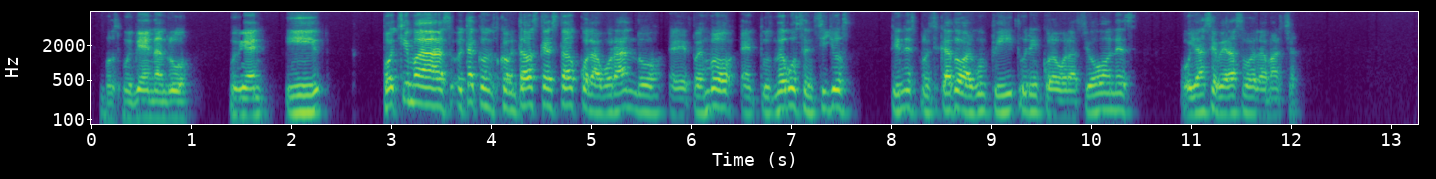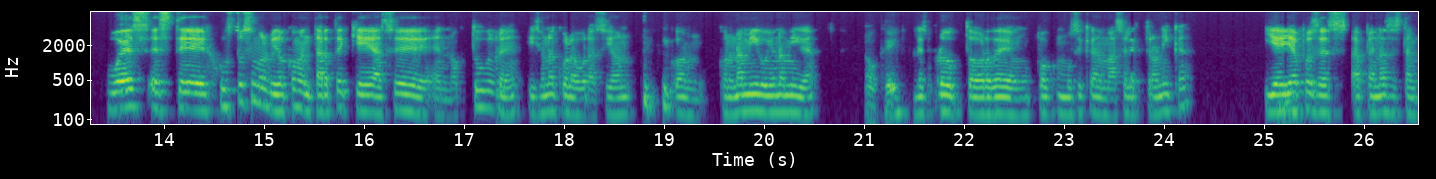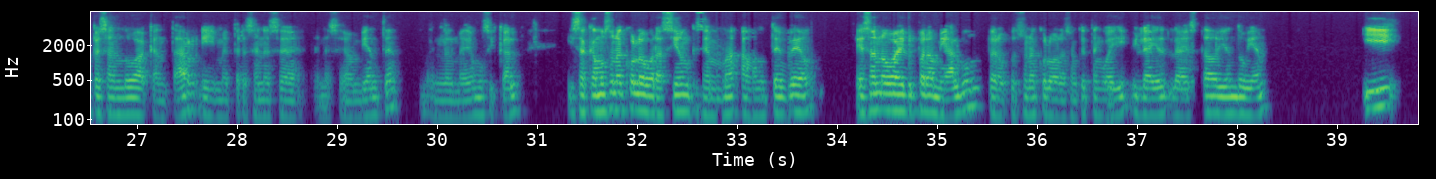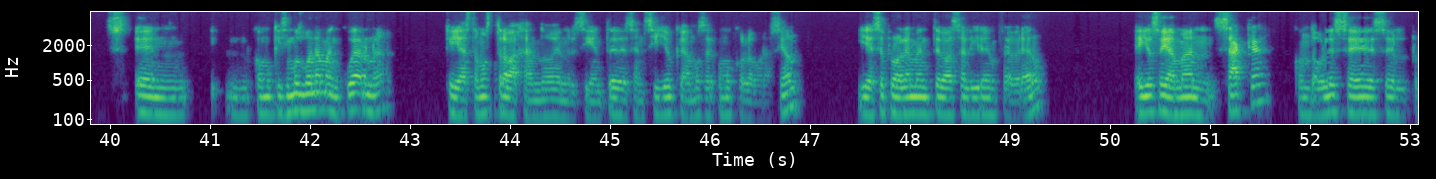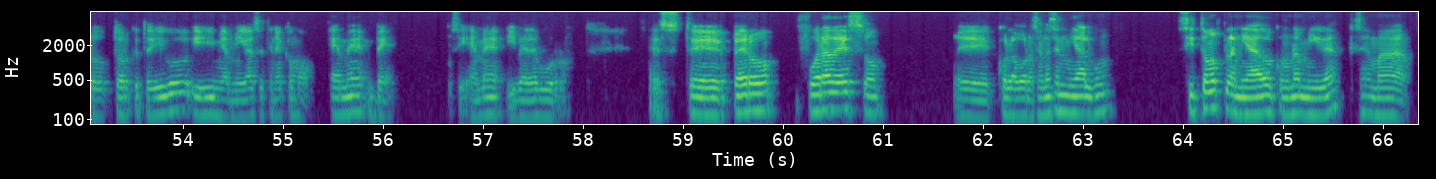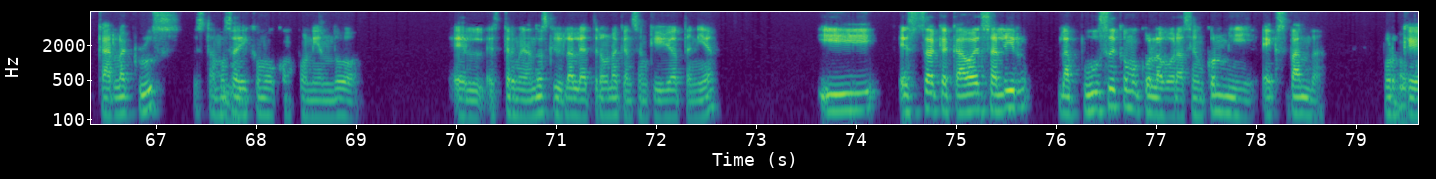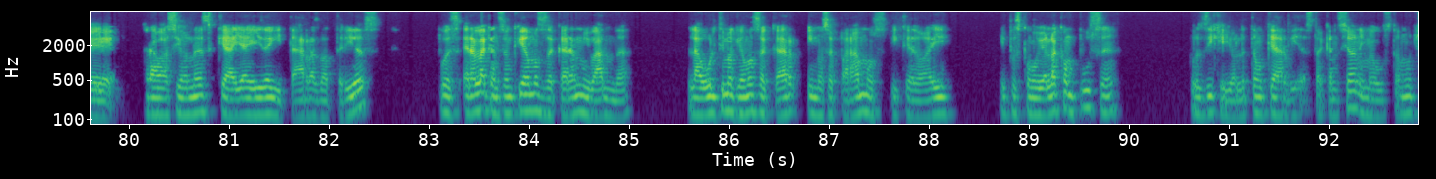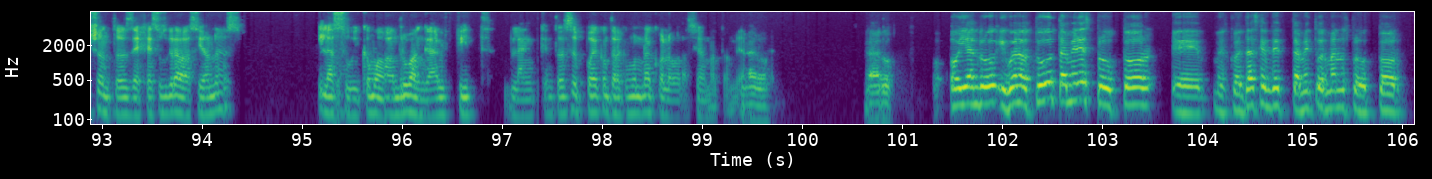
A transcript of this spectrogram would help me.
Pues muy bien, Andrew. Muy bien. Y próximas, ahorita nos comentabas que has estado colaborando, eh, por ejemplo, en tus nuevos sencillos, ¿tienes pronosticado algún featuring, colaboraciones o ya se verá sobre la marcha? Pues, este, justo se me olvidó comentarte que hace, en octubre, hice una colaboración con, con un amigo y una amiga. Ok. Él es productor de un poco música más electrónica y ella pues es, apenas está empezando a cantar y meterse en ese, en ese ambiente, en el medio musical. Y sacamos una colaboración que se llama Aún te veo. Esa no va a ir para mi álbum, pero pues una colaboración que tengo ahí y la, la he estado oyendo bien. Y como que hicimos buena mancuerna, que ya estamos trabajando en el siguiente sencillo que vamos a hacer como colaboración. Y ese probablemente va a salir en febrero. Ellos se llaman Saka con doble C es el productor que te digo y mi amiga se tiene como MB, sí, M y B de burro. Este, pero fuera de eso, eh, colaboraciones en mi álbum, sí tengo planeado con una amiga que se llama Carla Cruz, estamos ahí como componiendo, el, terminando de escribir la letra de una canción que yo ya tenía. Y esta que acaba de salir, la puse como colaboración con mi ex banda, porque grabaciones que hay ahí de guitarras, baterías, pues era la canción que íbamos a sacar en mi banda, la última que íbamos a sacar y nos separamos y quedó ahí. Y pues como yo la compuse, pues dije, yo le tengo que dar vida a esta canción y me gusta mucho, entonces dejé sus grabaciones y la subí como Andrew Van Fit Blank, entonces se puede contar como una colaboración, ¿no? También. Claro, claro. Oye, Andrew, y bueno, tú también eres productor, eh, me cuentas que también tu hermano es productor.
